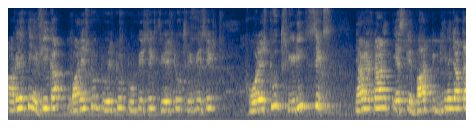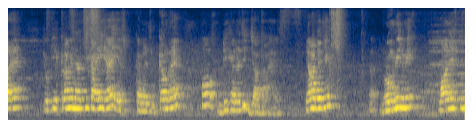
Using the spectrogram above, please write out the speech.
आगे देखते हैं एफ़ का, one S two two S two two P six, three S two, three P six, four S two, three D six. यहाँ इलेक्ट्रॉन एस के बाद डी में जाता है। क्योंकि क्रम एनर्जी का ही है एस का एनर्जी कम है और डी का एनर्जी ज़्यादा है। यहाँ देखिए ब्रोमीन में one S two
